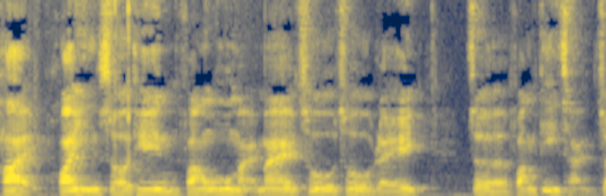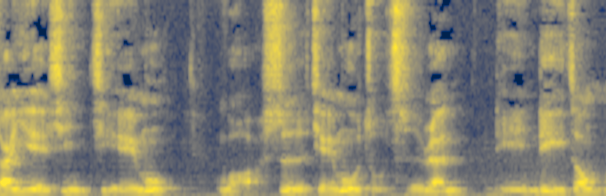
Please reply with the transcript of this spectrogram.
嗨，欢迎收听《房屋买卖处处雷》这房地产专业性节目，我是节目主持人林立忠。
